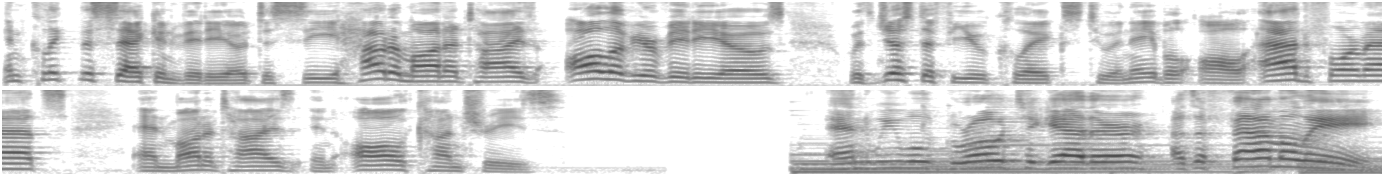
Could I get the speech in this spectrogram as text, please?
And click the second video to see how to monetize all of your videos with just a few clicks to enable all ad formats and monetize in all countries. And we will grow together as a family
